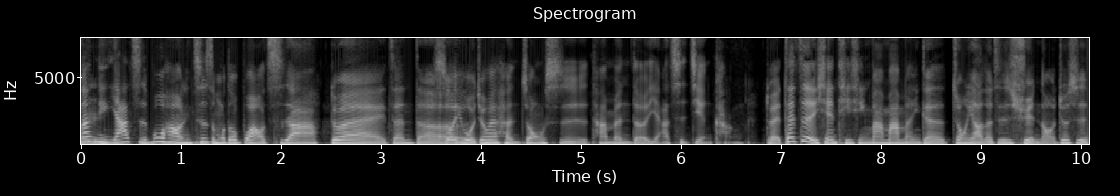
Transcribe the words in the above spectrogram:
那你牙齿不好，你吃什么都不好吃啊。对，真的，所以我就会很重视他们的牙齿健康。对，在这里先提醒妈妈们一个重要的资讯哦，就是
